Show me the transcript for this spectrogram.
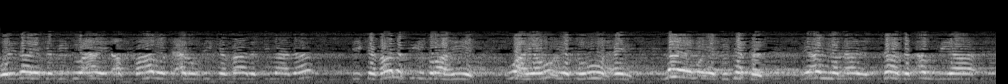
ولذلك في دعاء الأطفال واجعلوا في كفالة ماذا؟ في كفالة إبراهيم وهي رؤية روح لا رؤية جسد لأن السادة الأنبياء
